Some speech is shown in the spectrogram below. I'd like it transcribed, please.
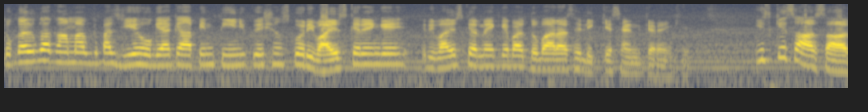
तो कल का काम आपके पास ये हो गया कि आप इन तीन इक्वेशंस को रिवाइज़ करेंगे। रिवाइज़ करने के बाद दोबारा से लिख के सेंड करेंगे। इसके साथ साथ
